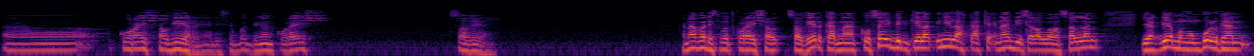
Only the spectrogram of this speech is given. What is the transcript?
uh, Quraisy Sogir ya disebut dengan Quraisy Sogir. Kenapa disebut Quraisy Sogir? Karena Qusay bin Kilab inilah kakek Nabi saw yang dia mengumpulkan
